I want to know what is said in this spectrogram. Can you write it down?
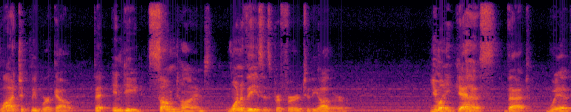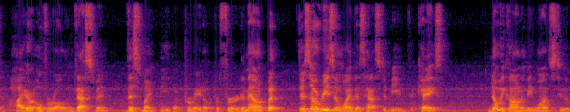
logically work out that indeed sometimes one of these is preferred to the other. You might guess that with higher overall investment, this might be the Pareto preferred amount, but there's no reason why this has to be the case. No economy wants to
